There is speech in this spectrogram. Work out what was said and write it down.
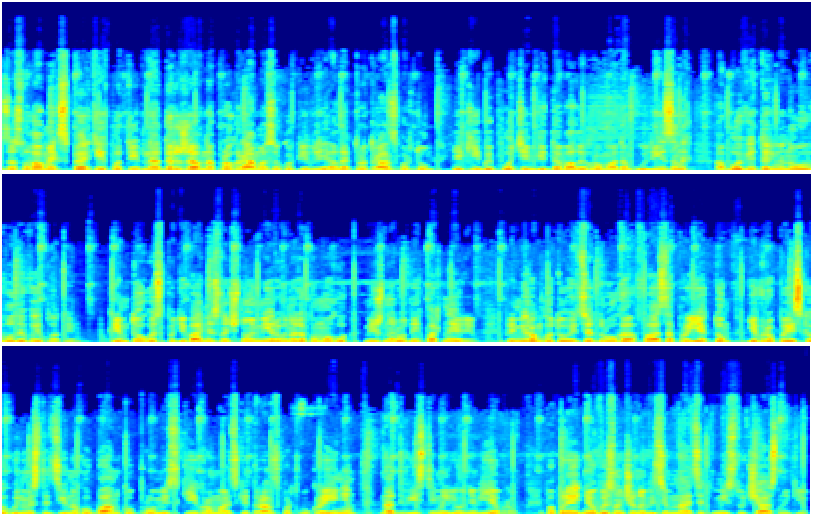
За словами експертів, потрібна державна програма закупівлі електротранспорту, які би потім віддавали громадам у лізинг або відтерміновували виплати. Крім того, сподівання значною мірою на допомогу міжнародних партнерів. Приміром, готується друга фаза проєкту Європейського інвестиційного банку про міський громадський транспорт в Україні на 200 мільйонів євро. Попередньо визначено 18 міст-учасників.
